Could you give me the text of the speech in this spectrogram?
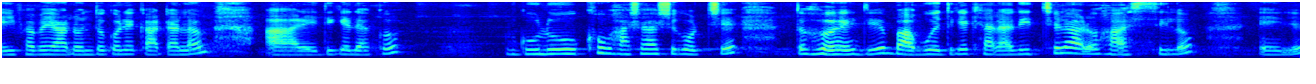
এইভাবে আনন্দ করে কাটালাম। আর এদিকে দেখো গুলু খুব হাসাহাসি করছে। তো এই যে বাবু এদিকে খেলা দিচ্ছিল আরও হাসছিল। এই যে।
